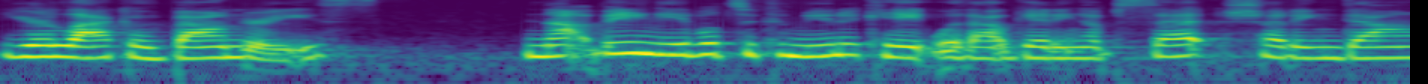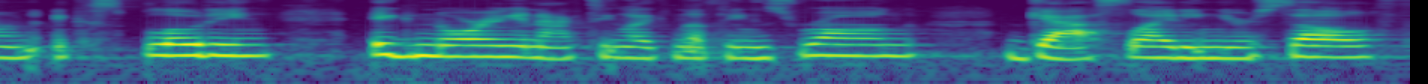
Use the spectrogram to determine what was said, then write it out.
your lack of boundaries. Not being able to communicate without getting upset, shutting down, exploding, ignoring and acting like nothing's wrong, gaslighting yourself,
